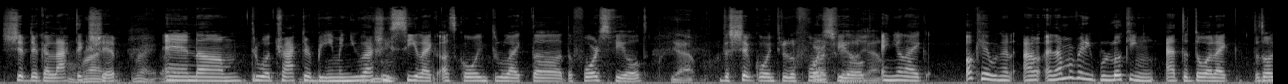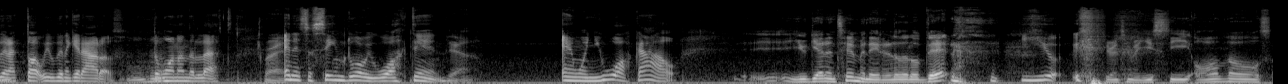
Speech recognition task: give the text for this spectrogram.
ship, their galactic Right, ship, right, right. and um, through a tractor beam, and you actually see like us going through like the the force field, Yeah. the ship going through the force, Force field, field, yeah. and you're like. Okay, we're gonna, I, and I'm already looking at the door, like the door that I Mm-hmm. thought we were gonna get out of, the one on the left, Right. and it's the same door we walked in. yeah. And when you walk out, You get intimidated a little bit. you, You're intimidated. You see all those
